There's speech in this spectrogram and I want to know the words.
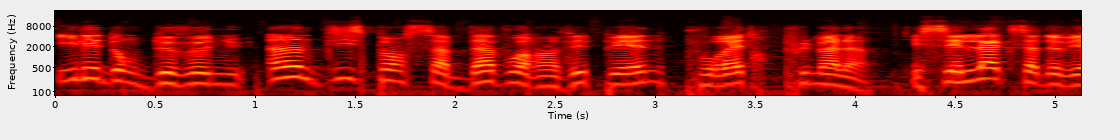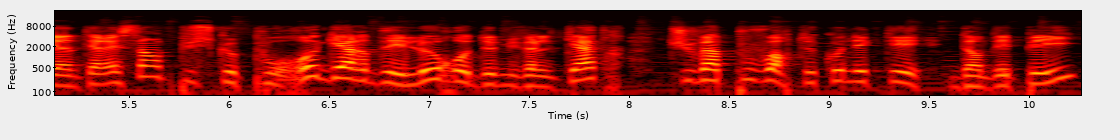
Il est donc devenu indispensable d'avoir un VPN pour être plus malin. Et c'est là que ça devient intéressant puisque pour regarder l'Euro 2024, tu vas pouvoir te connecter dans des pays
